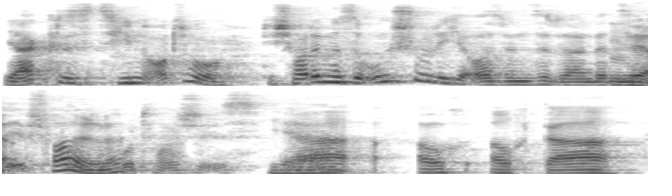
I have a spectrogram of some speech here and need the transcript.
Ja, Christine Otto, die schaut immer so unschuldig aus, wenn sie da in der Ja, voll, ne? ZDF-Reportage ist. Ja, auch, auch da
